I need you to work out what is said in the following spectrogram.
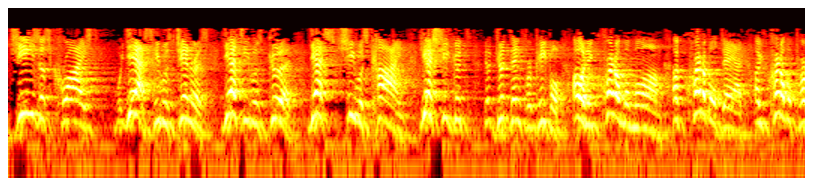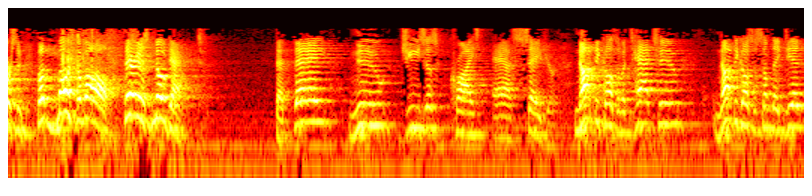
Jesus Christ, yes, he was generous. Yes, he was good. Yes, she was kind. Yes, she good good thing for people. Oh, an incredible mom, a credible dad, a incredible person. But most of all, there is no doubt that they knew Jesus Christ as Savior. Not because of a tattoo, not because of something they did,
